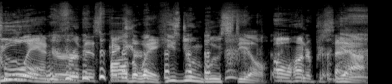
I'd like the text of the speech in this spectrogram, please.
cool Zoolander for this all the way. He's doing blue steel. Oh, 100%. yeah,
